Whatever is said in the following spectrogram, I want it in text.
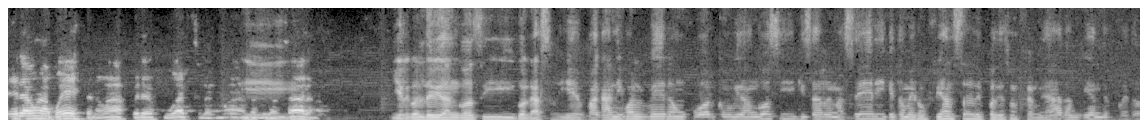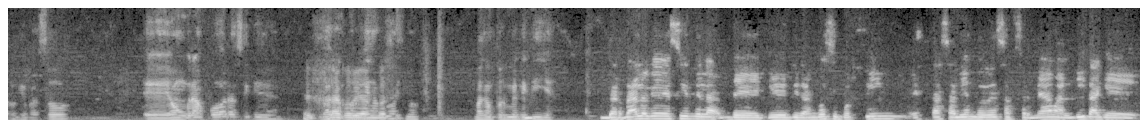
era una apuesta nomás, pero jugársela nomás, y... que pasara, y el gol de Vidangosi, golazo. Y es bacán igual ver a un jugador como Vidangosi quizás renacer y que tome confianza después de su enfermedad también, después de todo lo que pasó. Eh, es un gran jugador, así que... El flaco Vidangosi. Bacán por Melipilla. ¿Verdad lo que decir de, la, de que Vidangosi por fin está saliendo de esa enfermedad maldita que,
